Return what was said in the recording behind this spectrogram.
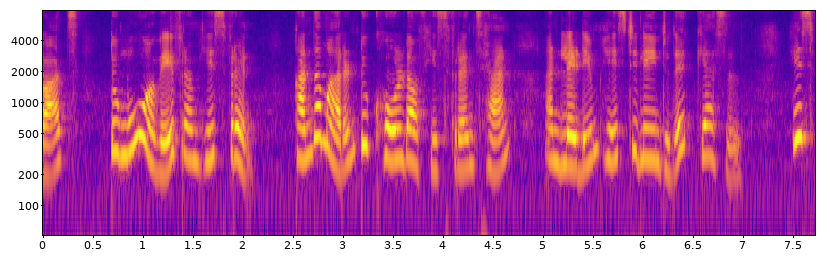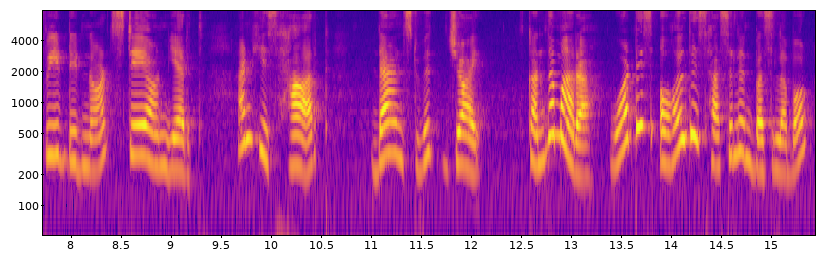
guards to move away from his friend. Kandamaran took hold of his friend's hand and led him hastily into the castle. His feet did not stay on earth, and his heart danced with joy. Kandamara, what is all this hustle and bustle about?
